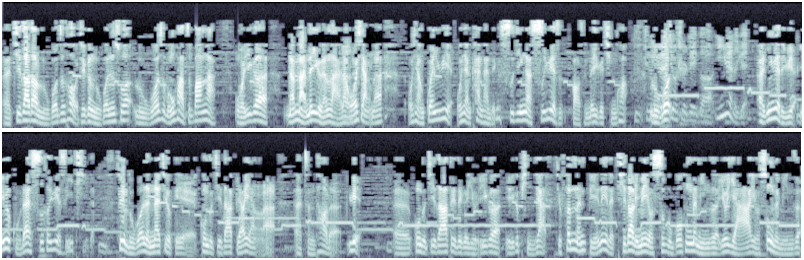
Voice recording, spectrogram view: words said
呃，季札到鲁国之后，就跟鲁国人说：“鲁国是文化之邦啊，我一个南蛮的一个人来了，我想呢。”我想观乐，我想看看这个《诗经》啊，诗乐是保存的一个情况。鲁国就是这个音乐的乐，呃，音乐的乐，因为古代诗和乐是一体的，所以鲁国人呢就给公子季札表演了呃整套的乐。呃，公子季札对这个有一个有一个评价，就分门别类的提到里面有十五国风的名字，有雅有颂的名字，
